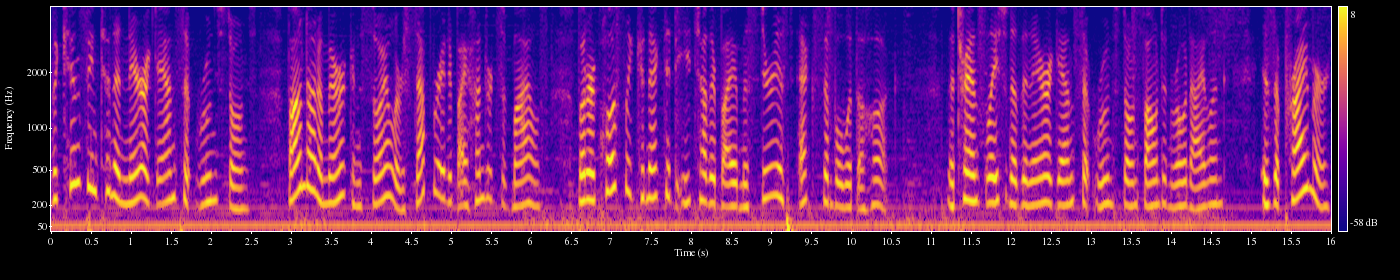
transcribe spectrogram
The Kensington and Narragansett runestones, found on American soil, are separated by hundreds of miles, but are closely connected to each other by a mysterious X symbol with a hook. The translation of the Narragansett runestone found in Rhode Island is a primer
